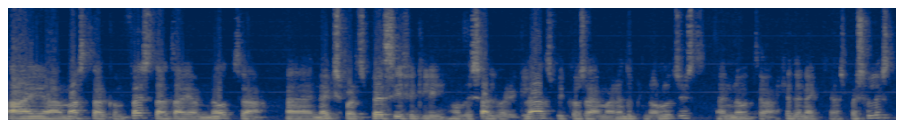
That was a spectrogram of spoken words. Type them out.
I uh, must uh, confess that I am not uh, an expert specifically on the salivary glands because I am an endocrinologist and not a head and neck uh, specialist,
